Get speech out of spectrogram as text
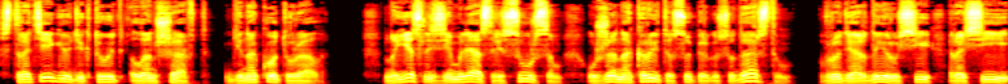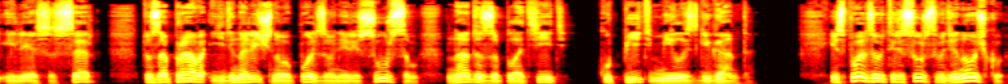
Стратегию диктует ландшафт, генокод Урала. Но если земля с ресурсом уже накрыта супергосударством, вроде Орды, Руси, России или СССР, то за право единоличного пользования ресурсом надо заплатить, купить милость гиганта. Использовать ресурс в одиночку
